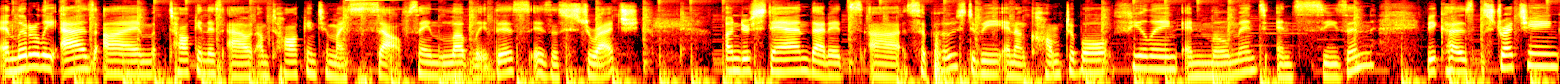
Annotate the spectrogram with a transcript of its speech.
And literally, as I'm talking this out, I'm talking to myself, saying, Lovlee, this is a stretch understand that it's uh, supposed to be an uncomfortable feeling and moment and season because stretching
